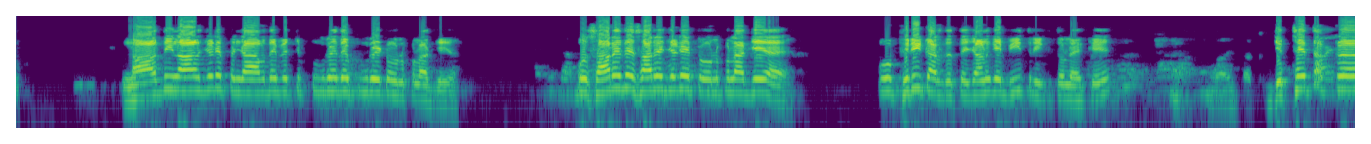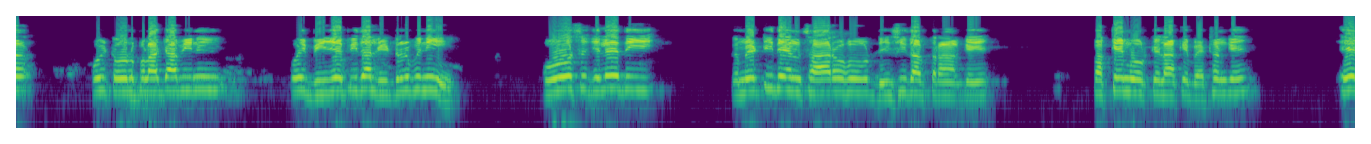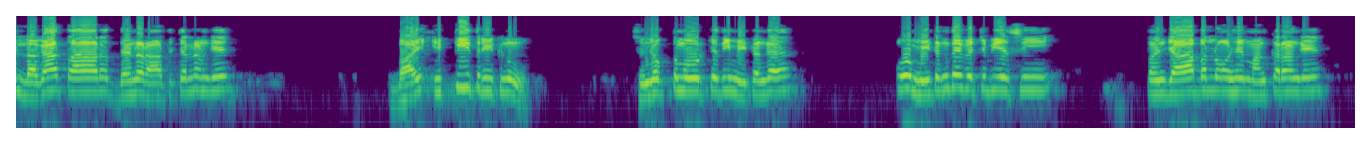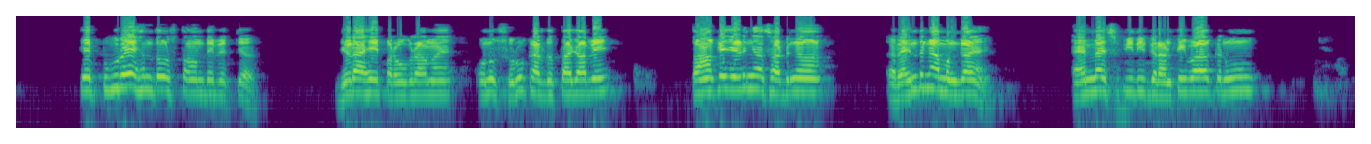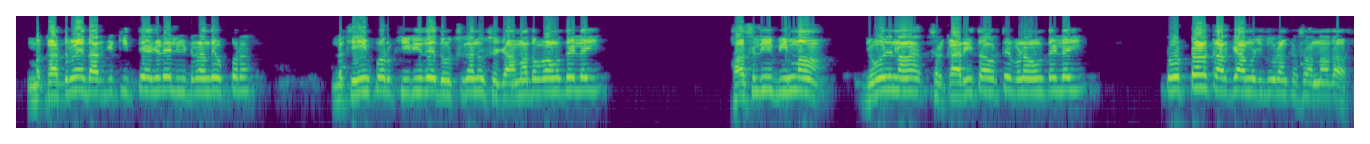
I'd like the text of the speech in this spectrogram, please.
ਨਾਲ ਦੀ ਨਾਲ ਜਿਹੜੇ ਪੰਜਾਬ ਦੇ ਵਿੱਚ ਪੂਰੇ ਦੇ ਪੂਰੇ ਟੋਲ ਪਲਾਜੇ ਆ, ਉਹ ਸਾਰੇ ਦੇ ਸਾਰੇ ਜਿਹੜੇ ਟੋਲ ਪਲਾਜੇ ਆ, ਉਹ ਫ੍ਰੀ ਕਰ ਦਿੱਤੇ ਜਾਣਗੇ 20 ਤਰੀਕ ਤੋਂ ਲੈ ਕੇ। ਜਿੱਥੇ ਤੱਕ ਕੋਈ ਟੋਲ ਪਲਾਜਾ ਵੀ ਨਹੀਂ, ਕੋਈ ਬੀਜੇਪੀ ਦਾ ਲੀਡਰ ਵੀ ਨਹੀਂ, ਉਸ ਜ਼ਿਲ੍ਹੇ ਦੀ ਕਮੇਟੀ ਦੇ ਅਨੁਸਾਰ ਉਹ ਡੀਸੀ ਦਫ਼ਤਰਾਂ ਅੱਗੇ ਪੱਕੇ ਮੋਰਚੇ ਲਾ ਕੇ ਬੈਠਣਗੇ। ਇਹ ਲਗਾਤਾਰ ਦਿਨ ਰਾਤ ਚੱਲਣਗੇ। 22 21 ਤਰੀਕ ਨੂੰ ਸੰਯੁਕਤ ਮੋਰਚੇ ਦੀ ਮੀਟਿੰਗ ਹੈ। ਉਹ ਮੀਟਿੰਗ ਦੇ ਵਿੱਚ ਵੀ ਅਸੀਂ ਪੰਜਾਬ ਵੱਲੋਂ ਇਹ ਮੰਗ ਕਰਾਂਗੇ ਕਿ ਪੂਰੇ ਹਿੰਦੁਸਤਾਨ ਦੇ ਵਿੱਚ ਜਿਹੜਾ ਇਹ ਪ੍ਰੋਗਰਾਮ ਹੈ, ਉਹਨੂੰ ਸ਼ੁਰੂ ਕਰ ਦਿੱਤਾ ਜਾਵੇ ਤਾਂ ਕਿ ਜਿਹੜੀਆਂ ਸਾਡੀਆਂ ਰਹਿੰਦੀਆਂ ਮੰਗਾਂ ਹੈ ਐਮਐਸਪੀ ਦੀ ਗਾਰੰਟੀ ਵਾਲਾ ਕਾਨੂੰਨ ਮੁਕੱਦਮੇ ਦਰਜ ਕੀਤੇ ਆ ਜਿਹੜੇ ਲੀਡਰਾਂ ਦੇ ਉੱਪਰ। ਲਖੀਮਪੁਰ ਖੀਰੀ ਦੇ ਦੋਸ਼ੀਆਂ ਨੂੰ ਸਜ਼ਾਵਾਂ ਦਿਵਾਉਣ ਦੇ ਲਈ, ਫਸਲੀ ਬੀਮਾ ਯੋਜਨਾ ਸਰਕਾਰੀ ਤੌਰ ਤੇ ਬਣਾਉਣ ਦੇ ਲਈ, ਟੋਟਲ ਕਰਜ਼ਾ ਮਜ਼ਦੂਰਾਂ ਕਿਸਾਨਾਂ ਦਾ,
